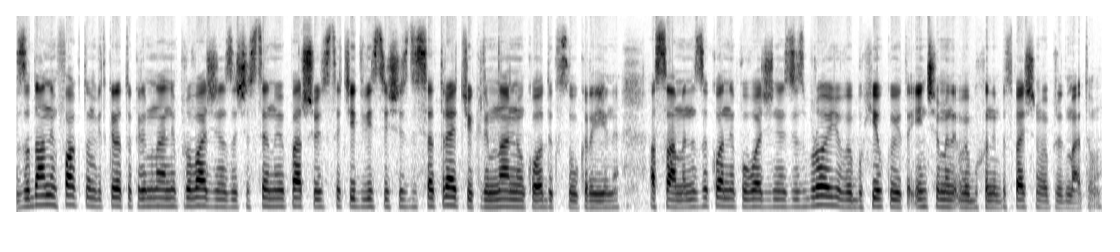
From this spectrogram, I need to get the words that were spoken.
За даним фактом відкрито кримінальне провадження за частиною 1 статті 263 Кримінального кодексу України, а саме незаконне поводження зі зброєю, вибухівкою та іншими вибухонебезпечними предметами.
